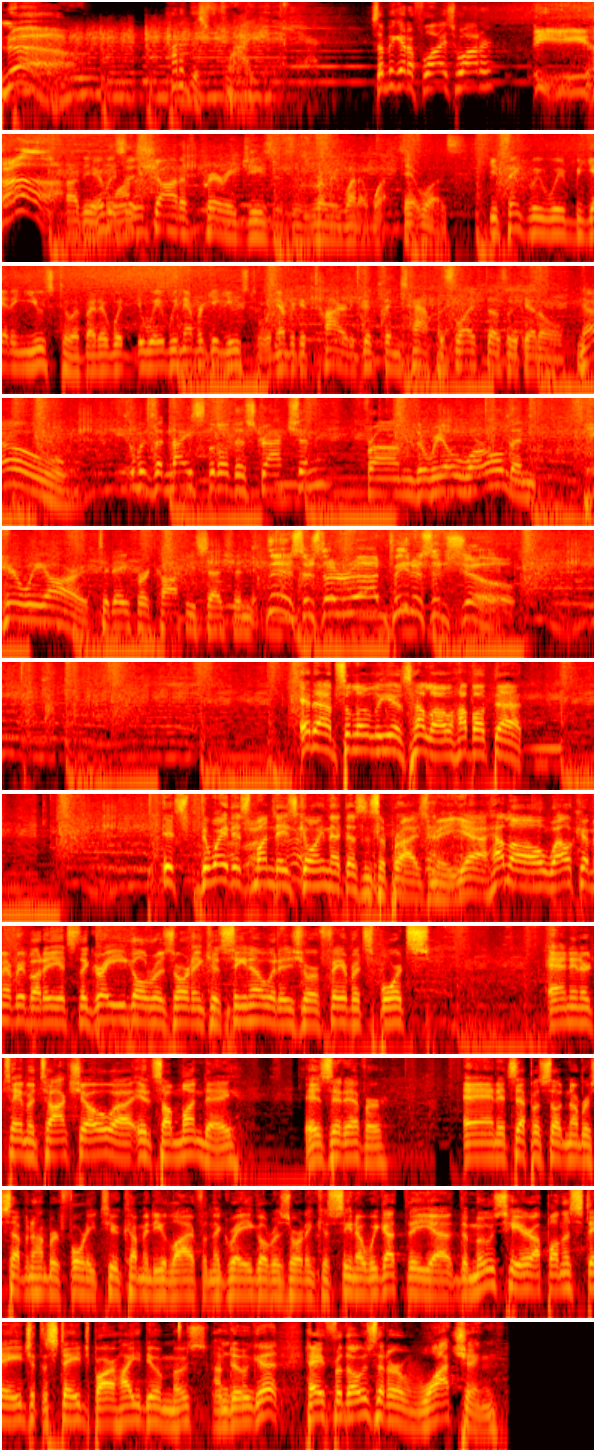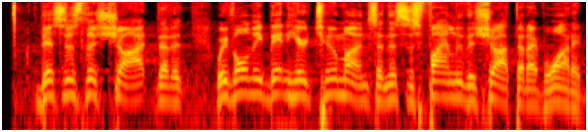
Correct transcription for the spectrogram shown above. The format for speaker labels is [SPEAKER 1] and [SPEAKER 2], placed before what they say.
[SPEAKER 1] Now,
[SPEAKER 2] How did this fly get in there? Somebody got a fly swatter?
[SPEAKER 1] yeehaw!
[SPEAKER 3] Uh,
[SPEAKER 2] It was a shot of Prairie Jesus, is really what it was.
[SPEAKER 3] It was.
[SPEAKER 2] You'd think we would be getting used to it, but it would. We, we never get used to it. We never get tired of good things happening.
[SPEAKER 3] This life doesn't get old.
[SPEAKER 2] No, it was a nice little distraction from the real world, and here we are today for a coffee session.
[SPEAKER 1] This is the Rod Pedersen Show.
[SPEAKER 2] It absolutely is. Hello, how about that? It's the way this Monday's going. That doesn't surprise me. Yeah. Hello, welcome everybody. It's the Grey Eagle Resort and Casino. It is your favorite sports and entertainment talk show. Uh, it's a Monday. Is it ever? And it's episode number 742 coming to you live from the Grey Eagle Resort and Casino. We got the uh, the Moose here up on the stage at the stage bar. How you doing, Moose?
[SPEAKER 3] I'm doing good.
[SPEAKER 2] Hey, for those that are watching, this is the shot that it, we've only been here two months, and this is finally the shot that I've wanted.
